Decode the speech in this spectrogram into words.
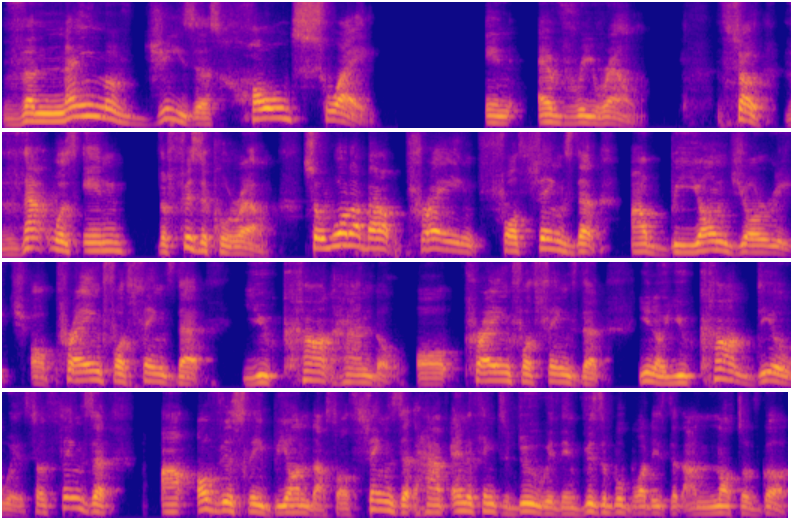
The name of Jesus holds sway in every realm. So that was in the physical realm. So, what about praying for things that are beyond your reach, or praying for things that you can't handle, or praying for things that you know you can't deal with? So, things that are obviously beyond us or things that have anything to do with invisible bodies that are not of God.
